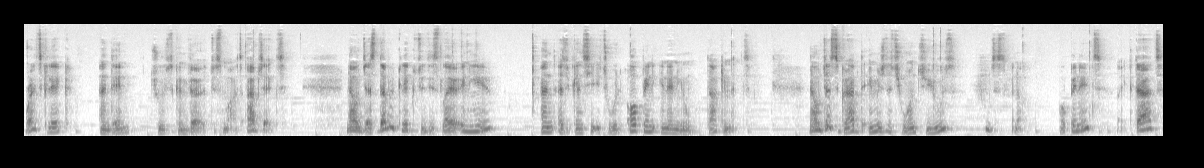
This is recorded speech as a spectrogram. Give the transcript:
right click and then choose convert to smart object. Now just double click to this layer in here and as you can see it will open in a new document. Now just grab the image that you want to use. I'm just gonna open it like that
